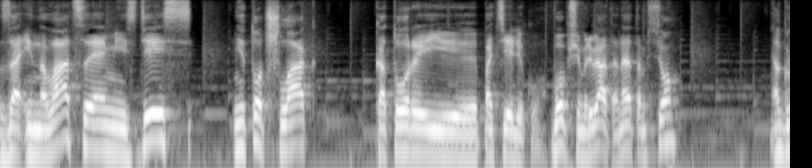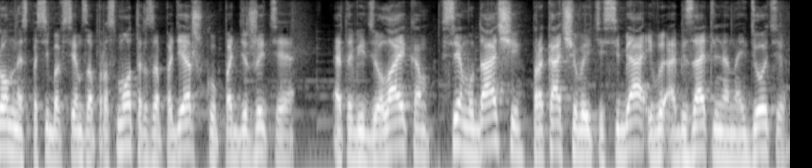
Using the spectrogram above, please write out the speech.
за инновациями. Здесь не тот шлак, который по телеку. В общем, ребята, на этом все. Огромное спасибо всем за просмотр, за поддержку. Поддержите это видео лайком. Всем удачи, прокачивайте себя, и вы обязательно найдете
